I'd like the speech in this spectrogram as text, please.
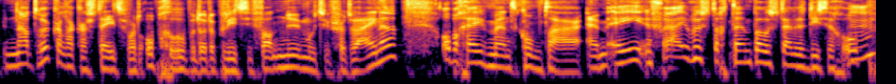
nadrukkelijker steeds wordt opgeroepen door de politie van nu moet u verdwijnen. Op een gegeven moment komt daar ME in vrij rustig tempo stellen die zich op. Mm.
